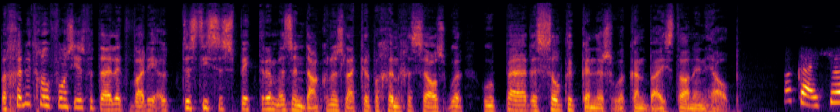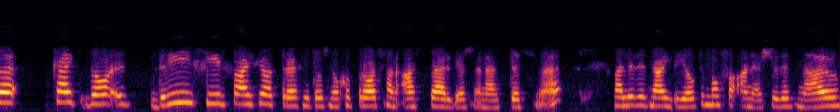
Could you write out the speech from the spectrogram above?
Begin net gou vir ons eers verduidelik wat die autistiese spektrum is en dan kan ons lekker begin gesels oor hoe perde sulke kinders ook kan bystaan en help. OK, so kyk, daar is 3, 4, 5 jaar terug het ons nog gepraat van Asperger en autisme. Maar dit is nou heeltemal verander. So dit is nou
